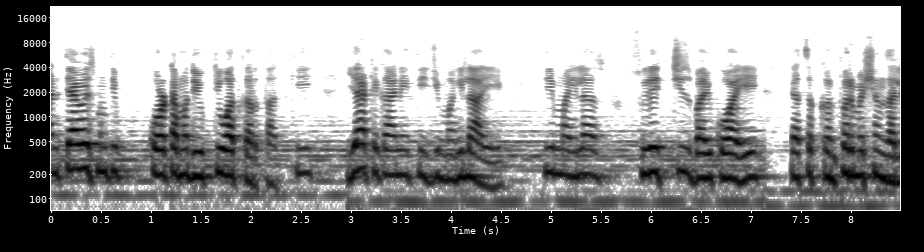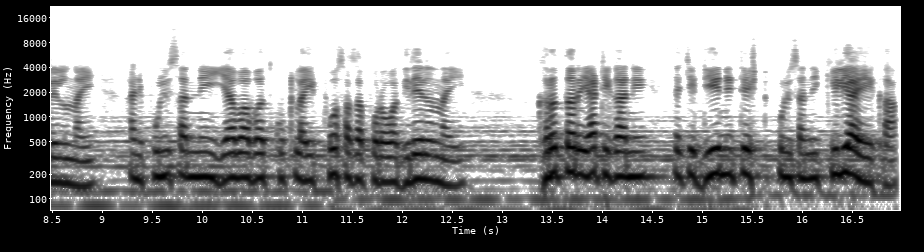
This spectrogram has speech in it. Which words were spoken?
आणि त्यावेळेस मग ती कोर्टामध्ये युक्तिवाद करतात की या ठिकाणी ती जी महिला आहे ती महिला सुरेशचीच बायको आहे याचं कन्फर्मेशन झालेलं नाही. आणि पोलिसांनी याबाबत कुठलाही ठोस असा पुरावा दिलेला नाही. खरं तर या ठिकाणी त्याची डी एन ए टेस्ट पोलिसांनी केली आहे का?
